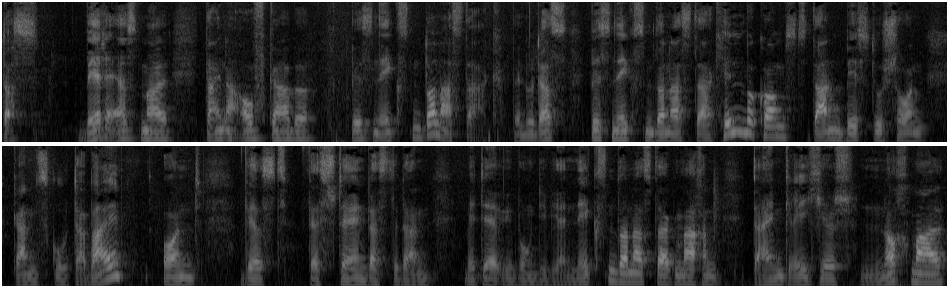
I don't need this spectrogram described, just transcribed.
das wäre erstmal deine Aufgabe bis nächsten Donnerstag. Wenn du das bis nächsten Donnerstag hinbekommst, dann bist du schon ganz gut dabei und wirst feststellen, dass du dann mit der Übung, die wir nächsten Donnerstag machen, dein Griechisch nochmal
